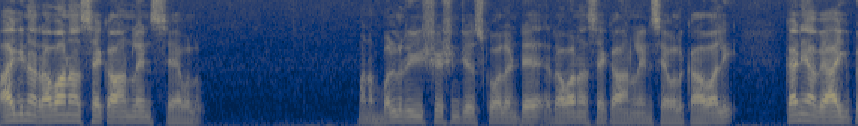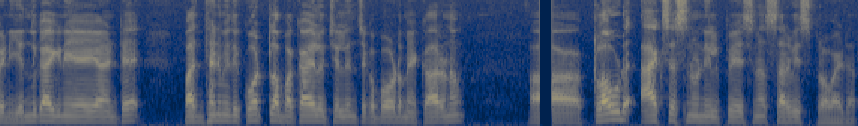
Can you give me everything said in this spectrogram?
ఆగిన రవాణా శాఖ ఆన్లైన్ సేవలు. మన బళ్ళు రిజిస్ట్రేషన్ చేసుకోవాలంటే రవాణా శాఖ ఆన్లైన్ సేవలు కావాలి. కానీ అవి ఆగిపోయినాయి. ఎందుకు ఆగినాయి అంటే పద్దెనిమిది కోట్ల బకాయిలు చెల్లించకపోవడమే కారణం. క్లౌడ్ యాక్సెస్ను నిలిపివేసిన సర్వీస్ ప్రొవైడర్.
